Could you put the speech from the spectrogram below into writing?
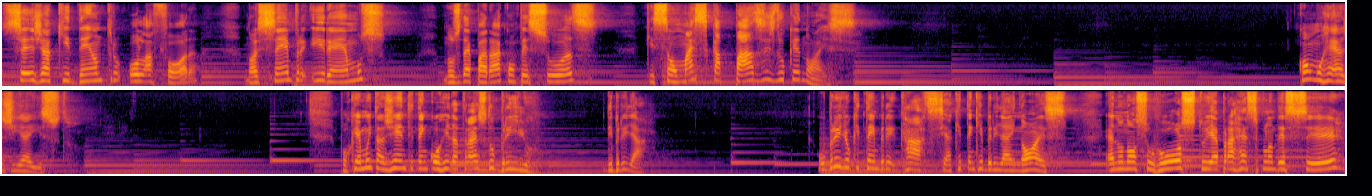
seja aqui dentro ou lá fora, nós sempre iremos nos deparar com pessoas que são mais capazes do que nós. Como reagir a isto? Porque muita gente tem corrido atrás do brilho, de brilhar. O brilho que tem, Cássia, que tem que brilhar em nós, é no nosso rosto e é para resplandecer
